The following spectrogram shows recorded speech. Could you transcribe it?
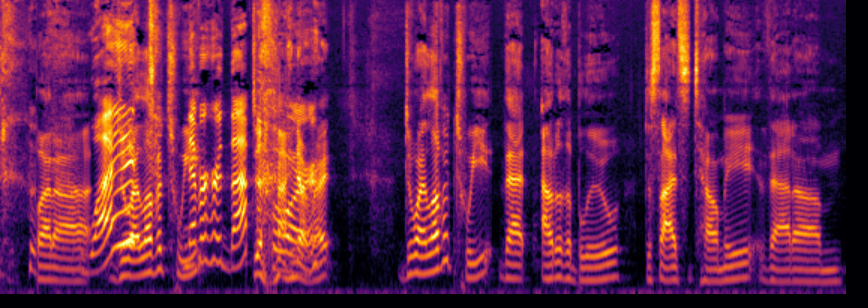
but uh, what? do I love a tweet? Never heard that before. I know, right? Do I love a tweet that out of the blue decides to tell me that um,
